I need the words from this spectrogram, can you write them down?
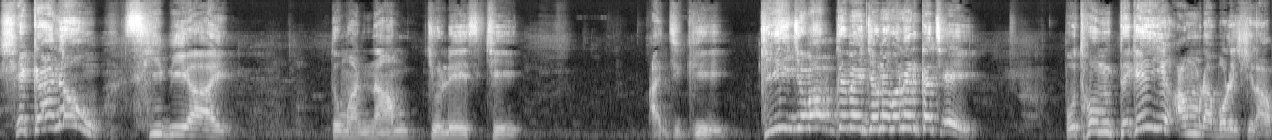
সেখানেও সিবিআই তোমার নাম চলে এসছে। আজকে কি জবাব দেবে জনগণের কাছে? প্রথম থেকেই আমরা বলেছিলাম।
